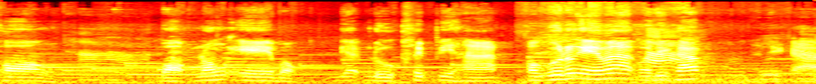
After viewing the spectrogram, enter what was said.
ทอง ค่ะบอกน้องเอบอกดูคลิปพี่ฮาร์ดขอบคุณน้องเอมากสวัสดีครับสวัสดีค่ะ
